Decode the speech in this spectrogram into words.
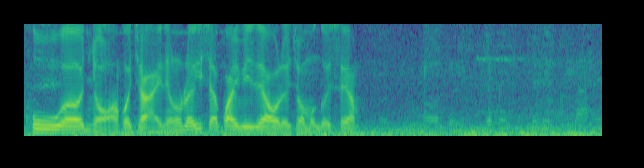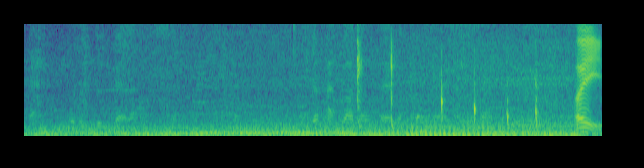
khu nhỏ của trại thì nó đấy sẽ quay video để cho mọi người xem. Hey.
